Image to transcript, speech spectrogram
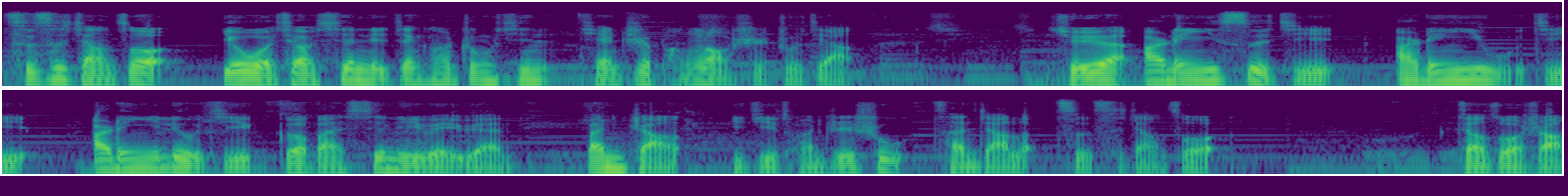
此次讲座由我校心理健康中心田志鹏老师主讲，学院二零一四级、二零一五级、二零一六级各班心理委员、班长以及团支书参加了此次讲座。讲座上，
